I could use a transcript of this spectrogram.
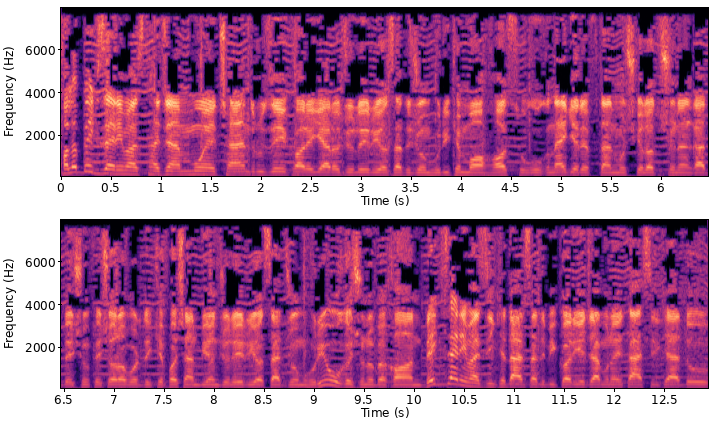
حالا بگذریم از تجمع چند روزه کارگرها جلوی ریاست جمهوری که ماهاست حقوق نگرفتن مشکلاتشون انقدر بهشون فشار آورده که پاشن بیان جلوی ریاست جمهوری حقوقشون رو بخوان. بگذریم از اینکه درصد بیکاری جوانای تحصیل کرده و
